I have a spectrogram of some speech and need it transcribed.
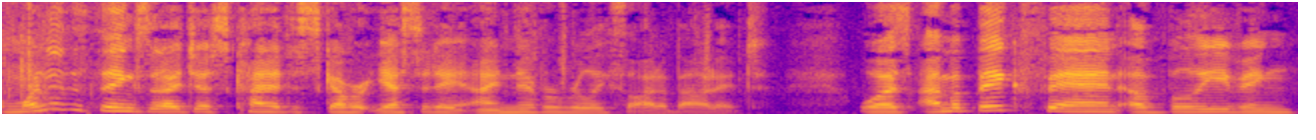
And one of the things that I just kind of discovered yesterday, and I never really thought about it, was I'm a big fan of believing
